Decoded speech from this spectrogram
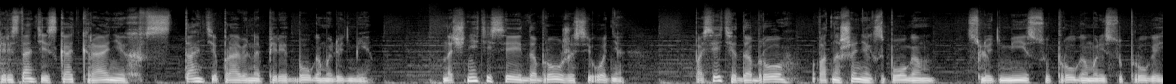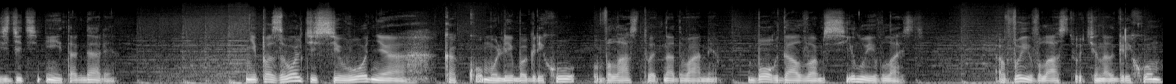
Перестаньте искать крайних, встаньте правильно перед Богом и людьми. Начните сеять добро уже сегодня. Посейте добро в отношениях с Богом, с людьми, с супругом или супругой, с детьми и так далее. Не позвольте сегодня какому-либо греху властвовать над вами. Бог дал вам силу и власть. Вы властвуете над грехом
